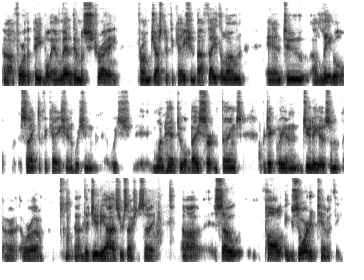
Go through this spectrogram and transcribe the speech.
uh, for the people and led them astray from justification by faith alone and to a legal sanctification, which in which one had to obey certain things, particularly in Judaism or, or uh, uh, the Judaizers, I should say. Uh, so Paul exhorted Timothy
